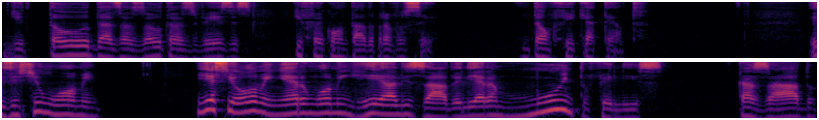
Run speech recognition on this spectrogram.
de todas as outras vezes que foi contado para você. Então fique atento. Existia um homem e esse homem era um homem realizado, ele era muito feliz. Casado,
